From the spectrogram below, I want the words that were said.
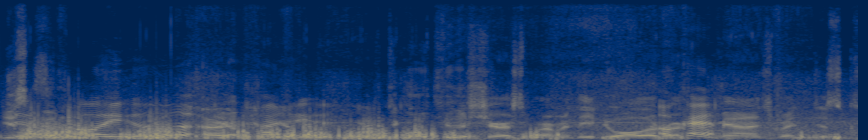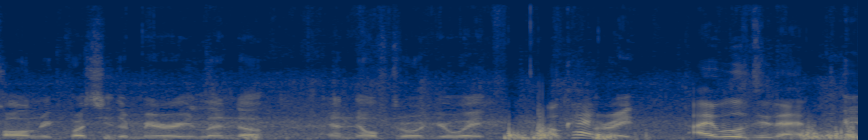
just call you, or Yep, how do? You have to go through the sheriff's department. They do all our Okay. record management. Just call and request either Mary, Linda, and they'll throw it your way. Okay. All right. I will do that. Okay.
